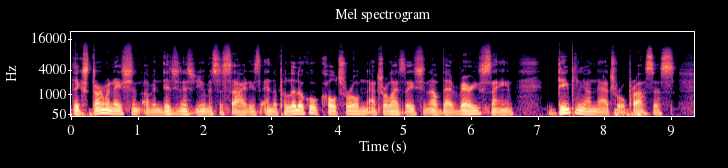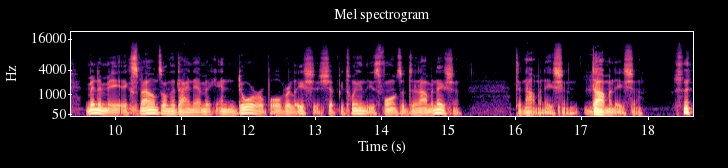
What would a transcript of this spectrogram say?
the extermination of indigenous human societies, and the political cultural naturalization of that very same deeply unnatural process. Memmi expounds on the dynamic and durable relationship between these forms of denomination, denomination, mm. domination.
